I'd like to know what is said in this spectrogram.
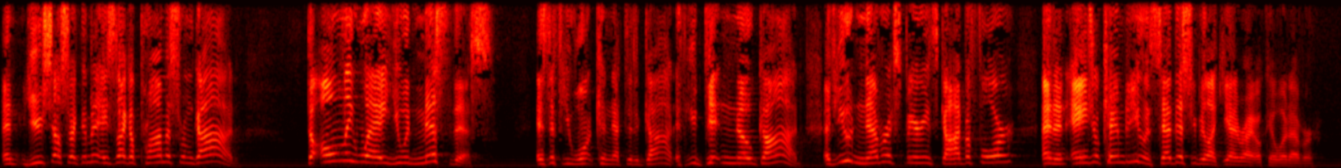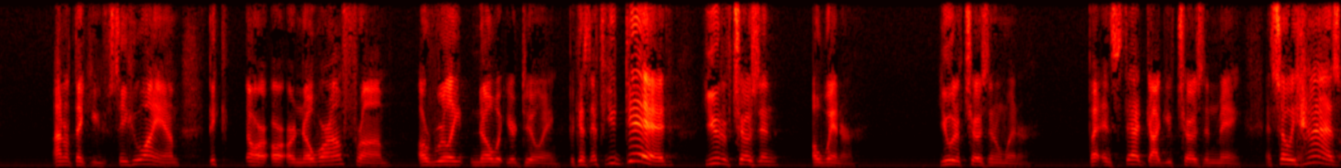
and you shall strike the minute. It's like a promise from God. The only way you would miss this is if you weren't connected to God, if you didn't know God. If you'd never experienced God before, and an angel came to you and said this, you'd be like, yeah, right, okay, whatever. I don't think you see who I am or, or, or know where I'm from or really know what you're doing. Because if you did, you'd have chosen a winner. You would have chosen a winner. But instead, God, you've chosen me. And so he has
